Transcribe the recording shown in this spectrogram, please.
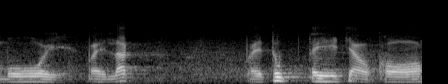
โมยไปลัก ไปทุบตีเจ้าของ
